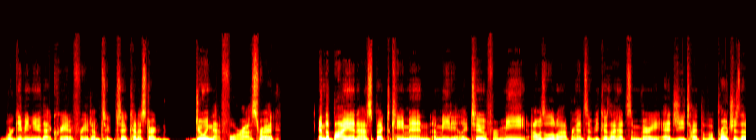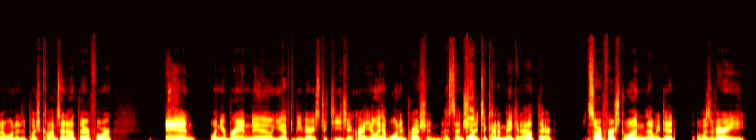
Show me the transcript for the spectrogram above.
We're giving you that creative freedom to, to kind of start doing that for us, right? and the buy-in aspect came in immediately too. For me i was a little apprehensive because i had some very edgy type of approaches that i wanted to push content out there for. And when you're brand new you have to be very strategic right? You only have one impression essentially yep. to kind of make it out there. So our first one that we did was a very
